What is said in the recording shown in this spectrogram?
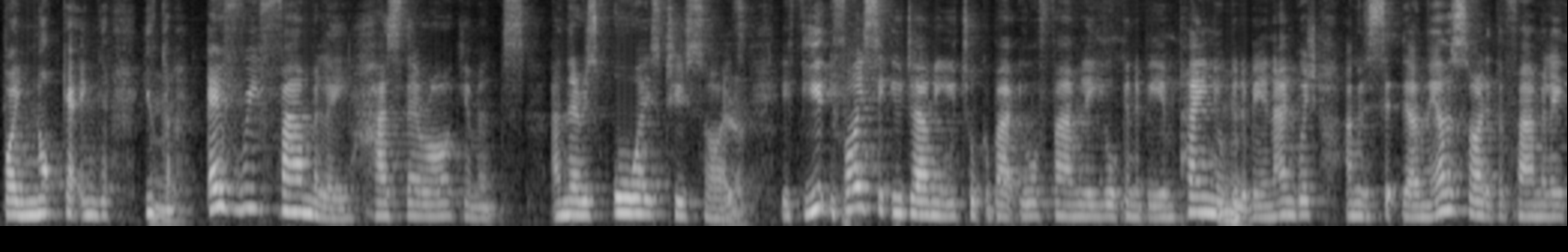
by not getting. You ca every family has their arguments. And there is always two sides. Yeah. If you if I sit you down and you talk about your family, you're going to be in pain, you're Mm. going to be in anguish. I'm going to sit down the other side of the family,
